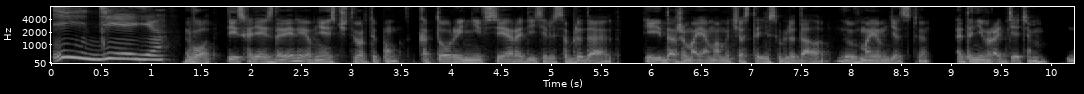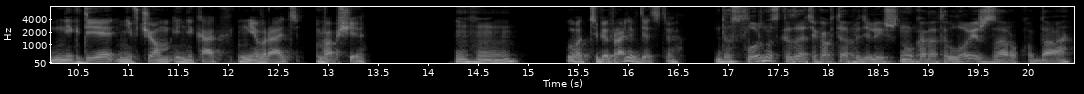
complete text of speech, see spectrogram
идея. Вот. И исходя из доверия, у меня есть четвертый пункт, который не все родители соблюдают. И даже моя мама часто не соблюдала в моем детстве. Это не врать детям. Нигде, ни в чем и никак не врать вообще. Угу. Вот тебе врали в детстве? Да сложно сказать. А как ты определишь, ну, когда ты ловишь за руку, да.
